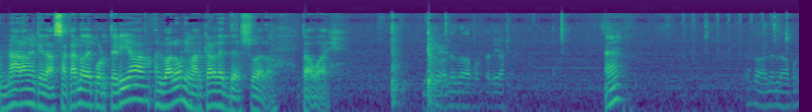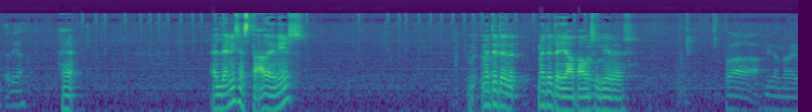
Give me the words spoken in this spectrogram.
Pues nada, ahora me queda sacarlo de portería al balón y marcar desde el suelo. Está guay. Con la portería. ¿Eh? Yo con la de la portería. Eh. El Denis está, Denis. Métete, métete ya, Pau, si quieres. Estaba mirando a ver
